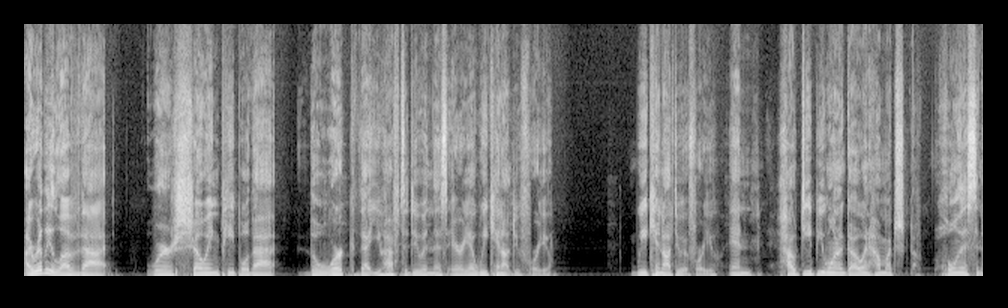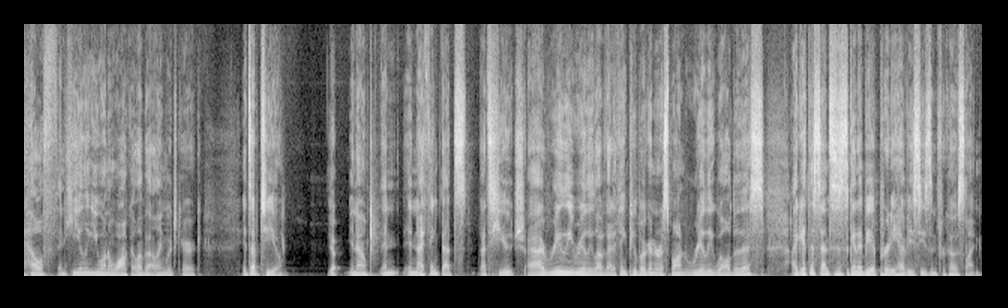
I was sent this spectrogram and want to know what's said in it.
I really love that we're showing people that the work that you have to do in this area, we cannot do for you. We cannot do it for you. And how deep you want to go and how much wholeness and health and healing you want to walk. I love that language, Garrick. It's up to you. Yep. You know, and and I think that's that's huge. I really, really love that. I think people are going to respond really well to this. I get the sense this is going to be a pretty heavy season for Coastline.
